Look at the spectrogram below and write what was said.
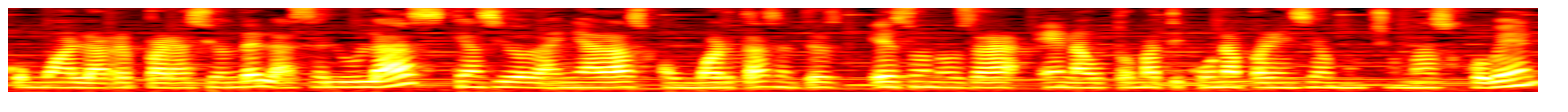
como a la reparación de las células que han sido dañadas o muertas. Entonces eso nos da en automático una apariencia mucho más joven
